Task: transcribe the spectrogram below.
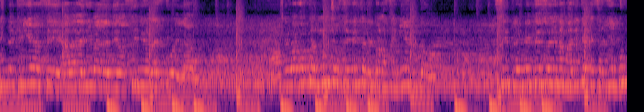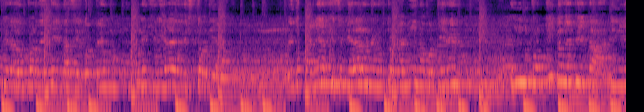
y me crié a la deriva de Dios, sin ir a la escuela. Me va a costar mucho hacer este reconocimiento. Simplemente soy una marica que salí en búsqueda de un par de tetas y encontré una infinidad de historia. De compañeras que se quedaron en nuestro camino por querer un poquito de teta y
